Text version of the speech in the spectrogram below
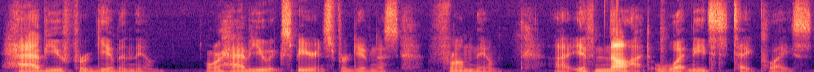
have you forgiven them, or have you experienced forgiveness from them? Uh, if not, what needs to take place?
